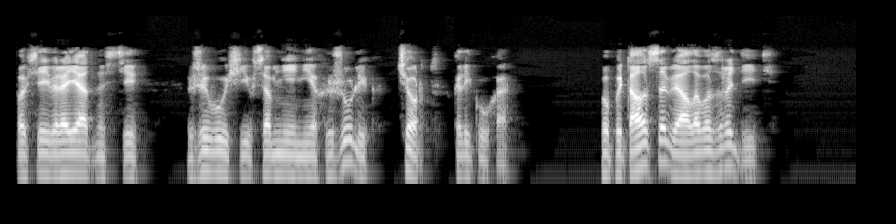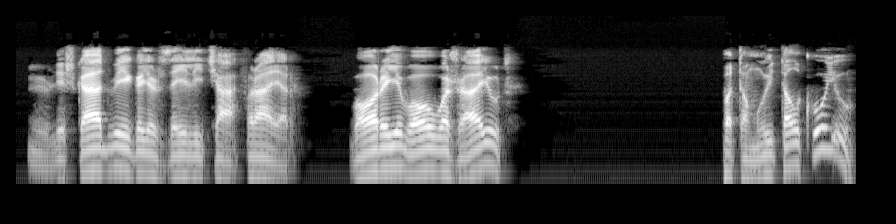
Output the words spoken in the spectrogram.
по всей вероятности, живущий в сомнениях жулик, черт, Каликуха, попытался вяло возродить. «Лишка двигаешь за Ильича, фраер. Воры его уважают». Потому и толкую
